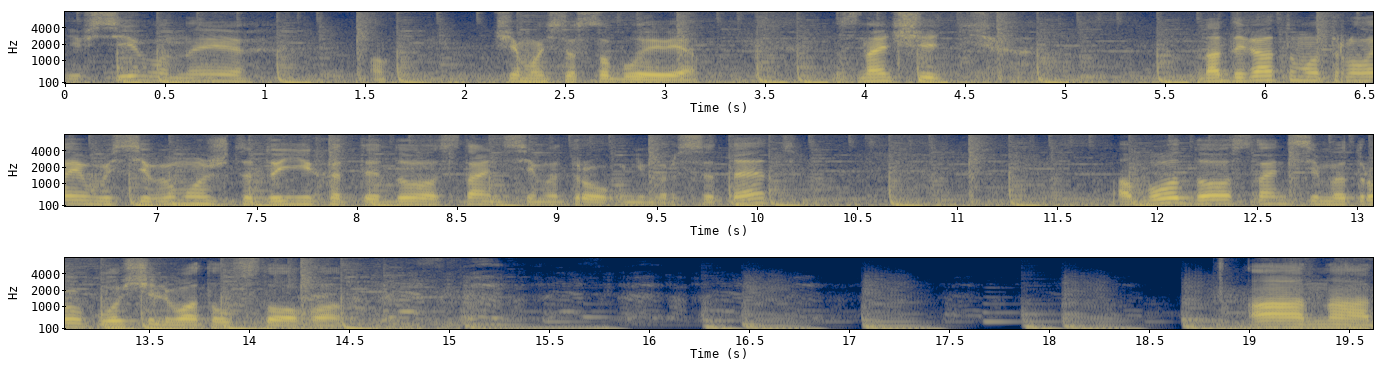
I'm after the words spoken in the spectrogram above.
І всі вони чимось особливі. Значить, на 9-му тролейбусі ви можете доїхати до станції метро Університет або до станції метро площі Льва Толстого. А на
